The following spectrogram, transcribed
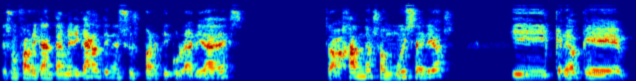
Es un fabricante americano, tiene sus particularidades trabajando, son muy serios y creo que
